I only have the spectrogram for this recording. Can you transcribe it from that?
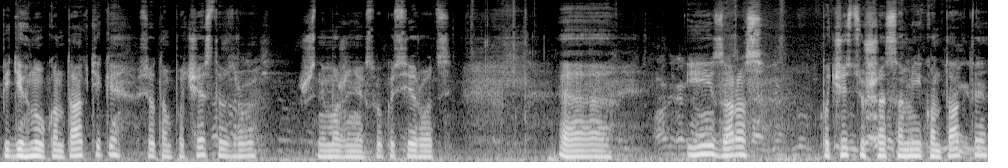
підігнув контактики, все там почистив, зробив. Щось не може ніяк сфокусуватися. Е, і зараз почистю ще самі контакти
